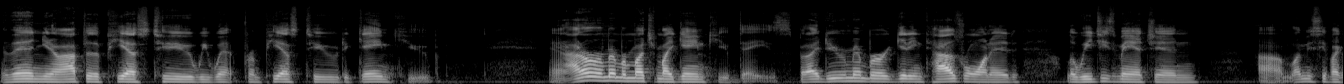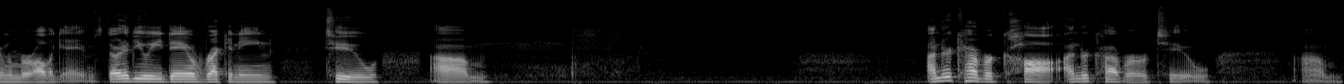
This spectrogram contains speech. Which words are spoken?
and then, you know, after the PS2, we went from PS2 to GameCube. And I don't remember much of my GameCube days, but I do remember getting Taz Wanted, Luigi's Mansion. Um, let me see if I can remember all the games. WWE Day of Reckoning 2. Um, Undercover Cop, Undercover 2, um,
